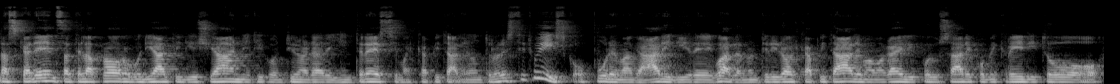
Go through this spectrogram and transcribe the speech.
la scadenza te la prorogo di altri dieci anni, ti continuo a dare gli interessi, ma il capitale non te lo restituisco, oppure magari dire guarda non ti ridò il capitale, ma magari li puoi usare come credito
